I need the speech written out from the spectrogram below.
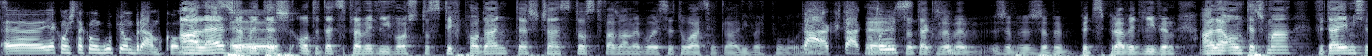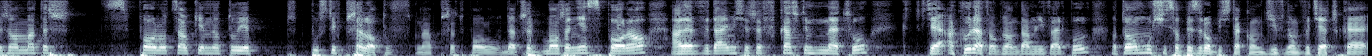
e, jakąś taką głupią bramką. Ale, żeby E, też oddać sprawiedliwość, to z tych podań też często stwarzane były sytuacje dla Liverpoolu. nie? Tak, tak, no E, to jest... To tak, żeby, żeby, żeby być sprawiedliwym, ale on też ma, wydaje mi się, że on ma też sporo całkiem notuje pustych przelotów na przedpolu. Znaczy, może nie sporo, ale wydaje mi się, że w każdym meczu, gdzie akurat oglądam Liverpool, no to on musi sobie zrobić taką dziwną wycieczkę.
